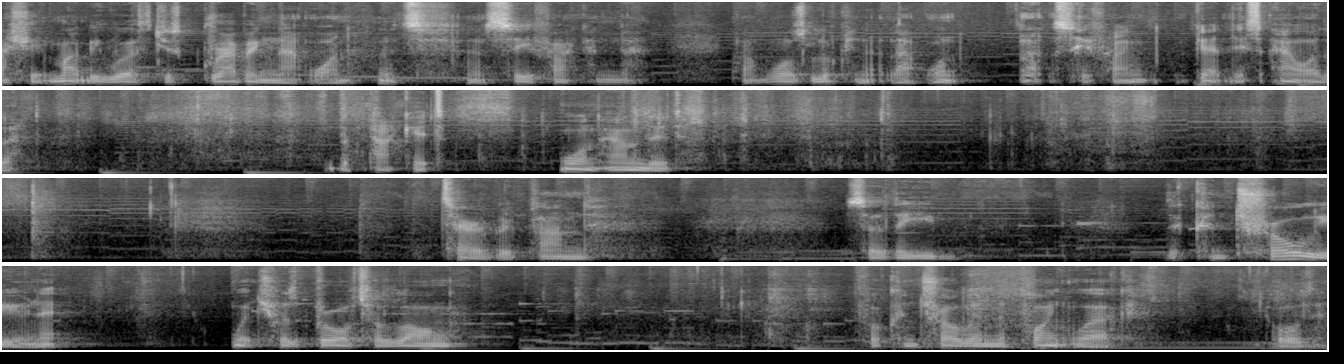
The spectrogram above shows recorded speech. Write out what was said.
actually, it might be worth just grabbing that one. Let's let's see if I can. Uh, I was looking at that one. Let's see if I can get this out of the the packet one-handed. Terribly planned. So the the control unit, which was brought along for controlling the point work, or the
